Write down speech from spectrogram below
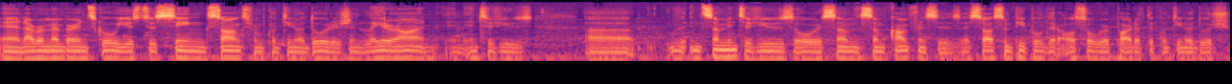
And I remember in school we used to sing songs from Continuadores, and later on in interviews, uh, in some interviews or some some conferences, I saw some people that also were part of the Continuadores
